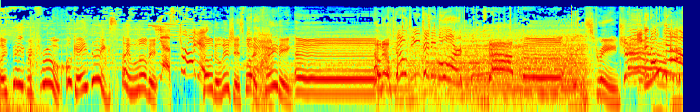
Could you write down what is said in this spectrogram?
My favorite fruit! Okay, thanks! I love it! Yes, try it! How delicious! What a craving! Uh, Oh no! Don't eat anymore! Stop! uh, it's strange. Eat it up now!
